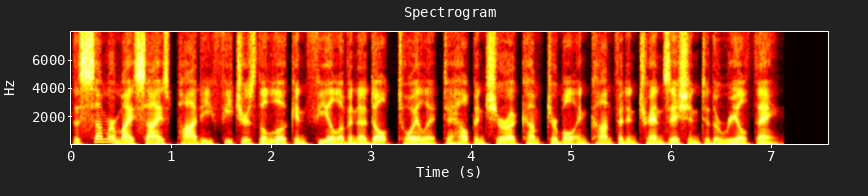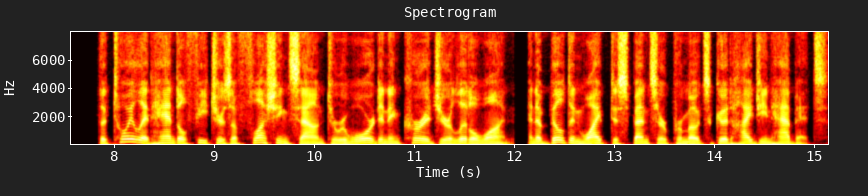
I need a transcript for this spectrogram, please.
The Summer My Size Potty features the look and feel of an adult toilet to help ensure a comfortable and confident transition to the real thing. The toilet handle features a flushing sound to reward and encourage your little one, and a built-in wipe dispenser promotes good hygiene habits.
